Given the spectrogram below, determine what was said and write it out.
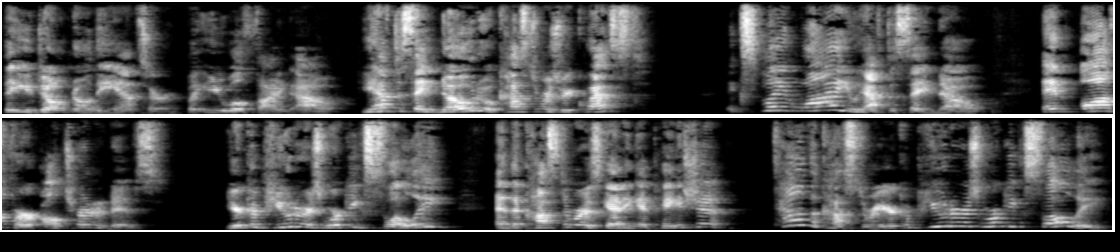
that you don't know the answer, but you will find out. You have to say no to a customer's request? Explain why you have to say no and offer alternatives. Your computer is working slowly and the customer is getting impatient? Tell the customer your computer is working slowly.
